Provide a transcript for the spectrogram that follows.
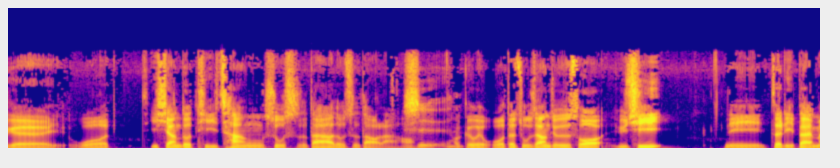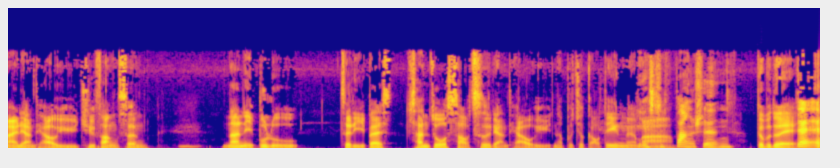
个我。一向都提倡素食，大家都知道啦哈。是，好，各位，我的主张就是说，与其你这礼拜买两条鱼去放生，嗯，那你不如这礼拜餐桌少吃两条鱼，那不就搞定了吗？也是放生，对不对？对，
